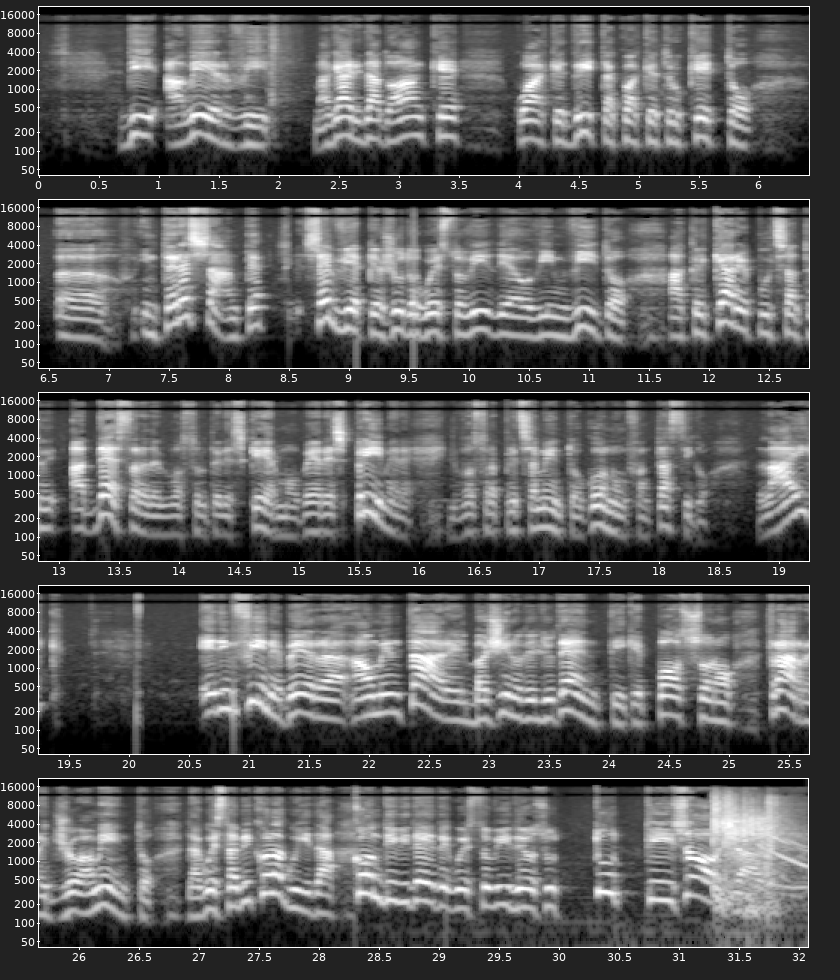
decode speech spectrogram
di avervi magari dato anche qualche dritta qualche trucchetto Uh, interessante. Se vi è piaciuto questo video vi invito a cliccare il pulsante a destra del vostro teleschermo per esprimere il vostro apprezzamento con un fantastico like. Ed infine per aumentare il bacino degli utenti che possono trarre giovamento da questa piccola guida condividete questo video su tutti i social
